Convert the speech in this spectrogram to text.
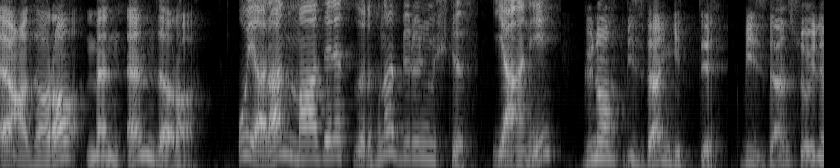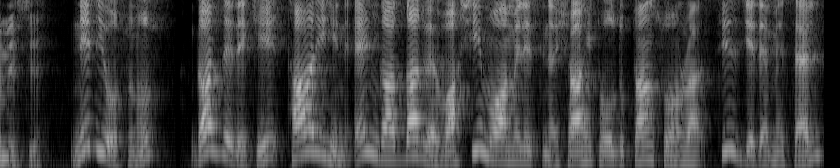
أعذر من أنذر Uyaran mazeret zırhına bürünmüştür. Yani Günah bizden gitti. Bizden söylemesi. ne diyorsunuz? Gazze'deki tarihin en gaddar ve vahşi muamelesine şahit olduktan sonra sizce de mesel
